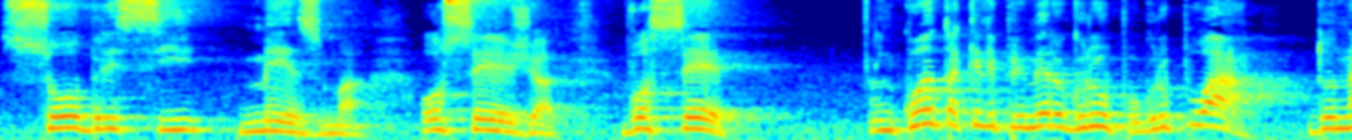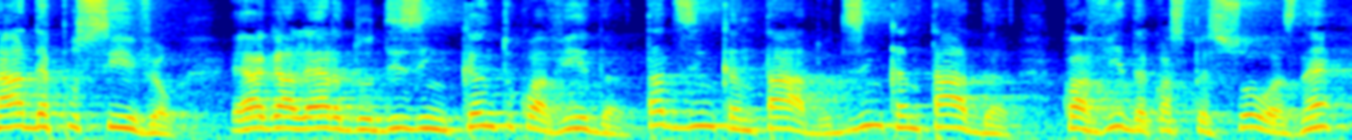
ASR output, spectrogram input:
sobre si mesma. Ou seja, você, enquanto aquele primeiro grupo, o grupo A, do nada é possível, é a galera do desencanto com a vida, está desencantado, desencantada com a vida, com as pessoas, né?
